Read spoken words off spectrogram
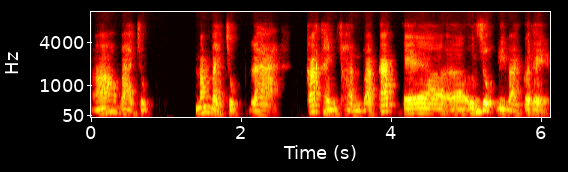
đó vài chục năm bảy chục là các thành phần và các cái uh, ứng dụng đi vào cơ thể.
